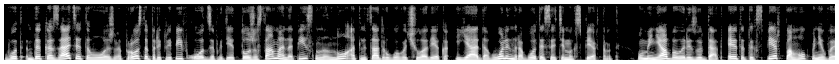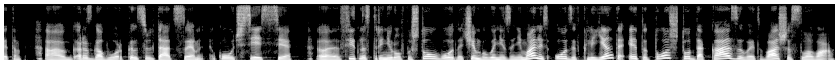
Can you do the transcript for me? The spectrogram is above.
Вот доказать это можно, просто прикрепив отзыв, где то же самое написано, но от лица другого человека. Я доволен работой с этим экспертом. У меня был результат. Этот эксперт помог мне в этом. А, разговор, консультация, коуч-сессия, э, фитнес-тренировка, что угодно, чем бы вы ни занимались, отзыв клиента — это то, что доказывает ваши слова.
